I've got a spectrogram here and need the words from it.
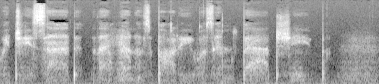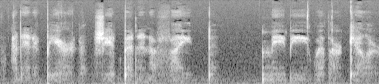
which he said that Hannah's body was in bad shape and it appeared she had been in a fight, maybe with her killer.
